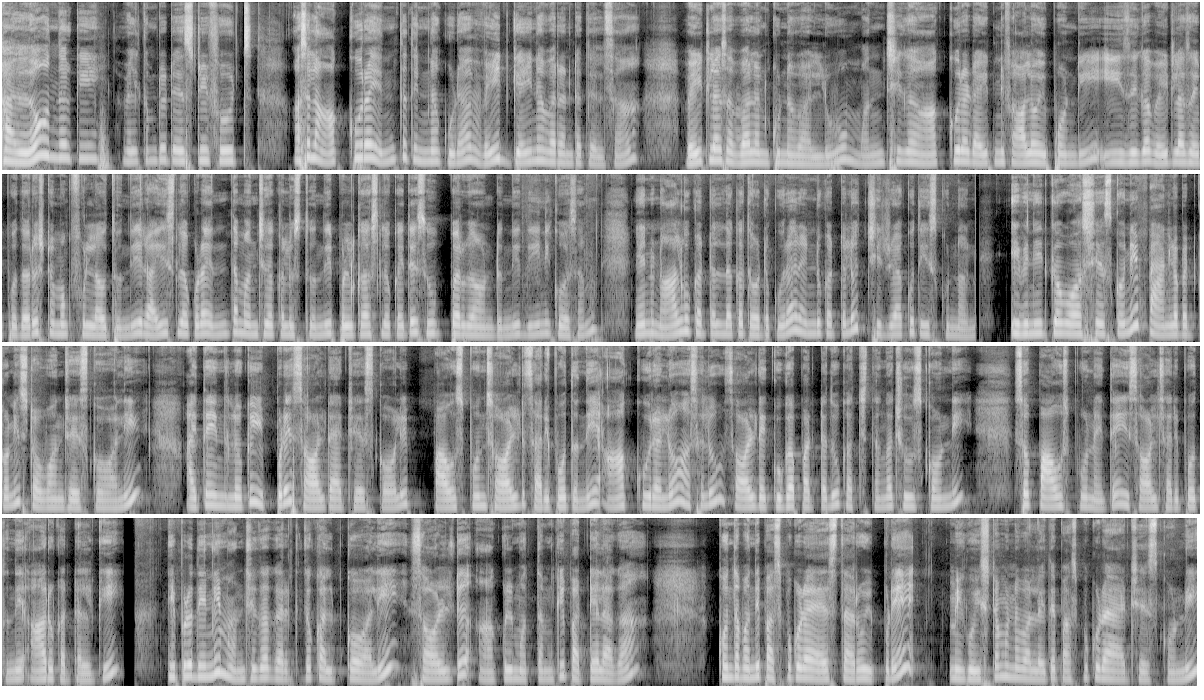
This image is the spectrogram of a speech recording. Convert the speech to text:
Hello అందరికీ welcome to tasty foods. అసలు ఆకుకూర ఎంత తిన్నా కూడా వెయిట్ గెయిన్ అవ్వరంట తెలుసా? వెయిట్ లాస్ అవ్వాలనుకున్న వాళ్ళు మంచిగా ఆకుకూర డైట్ని ఫాలో అయిపోండి. ఈజీగా వెయిట్ లాస్ అయిపోతారు స్టమక్ ఫుల్ అవుతుంది. రైస్లో కూడా ఎంత మంచిగా కలుస్తుంది పుల్కాస్లోకి అయితే సూపర్గా ఉంటుంది. దీనికోసం నేను నాలుగు కట్టల దాకా తోటకూర రెండు కట్టలు చిర్రాకు తీసుకున్నాను. ఇవి నీట్గా వాష్ చేసుకొని ప్యాన్లో పెట్టుకొని స్టవ్ ఆన్ చేసుకోవాలి. అయితే ఇందులోకి ఇప్పుడే సాల్ట్ యాడ్ చేసుకోవాలి. పావు స్పూన్ సాల్ట్ సరిపోతుంది. ఆకుకూరలో అసలు సాల్ట్ ఎక్కువగా పట్టదు. ఖచ్చితంగా చూసుకోండి. సో పావు స్పూన్ అయితే ఈ సాల్ట్ సరిపోతుంది ఆరు కట్టలకి. ఇప్పుడు దీన్ని మంచిగా గరిటెతో కలుపుకోవాలి. సాల్ట్ ఆకులు మొత్తంకి పట్టేలాగా. కొంతమంది పసుపు కూడా వేస్తారు ఇప్పుడే. మీకు ఇష్టం ఉన్న వాళ్ళైతే పసుపు కూడా యాడ్ చేసుకోండి.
